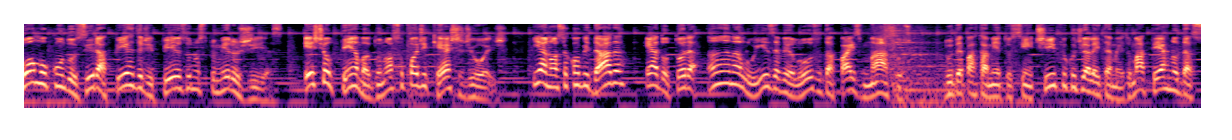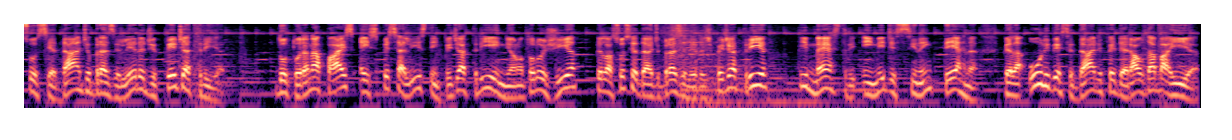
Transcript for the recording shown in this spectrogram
Como conduzir a perda de peso nos primeiros dias? Este é o tema do nosso podcast de hoje. E a nossa convidada é a doutora Ana Luísa Veloso da Paz Matos, do Departamento Científico de Aleitamento Materno da Sociedade Brasileira de Pediatria. Doutora Ana Paz é especialista em pediatria e neonatologia pela Sociedade Brasileira de Pediatria e mestre em medicina interna pela Universidade Federal da Bahia.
